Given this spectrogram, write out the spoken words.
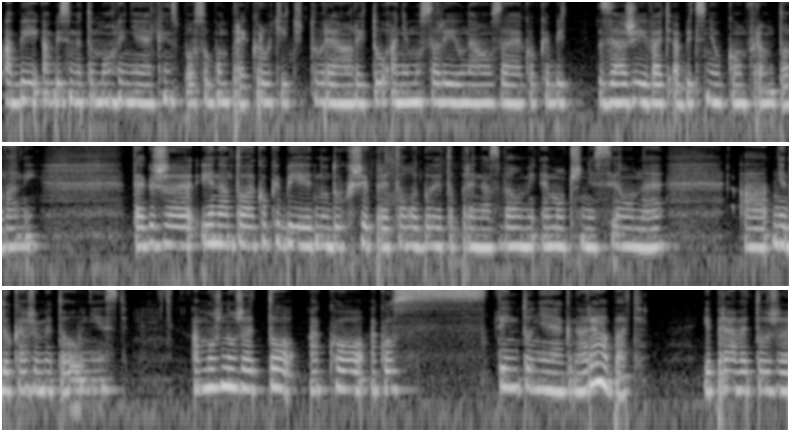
aby, aby sme to mohli nejakým spôsobom prekrútiť tú realitu a nemuseli ju naozaj ako keby zažívať a byť s ňou konfrontovaný. Takže je nám to ako keby jednoduchšie preto, lebo je to pre nás veľmi emočne silné a nedokážeme to uniesť. A možno, že to, ako, ako s týmto nejak narábať, je práve to, že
